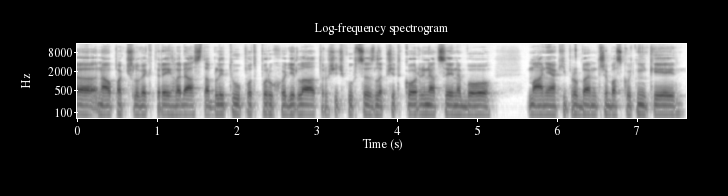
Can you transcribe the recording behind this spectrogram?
E, naopak člověk, který hledá stabilitu, podporu chodidla, trošičku chce zlepšit koordinaci nebo má nějaký problém třeba s kotníky,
